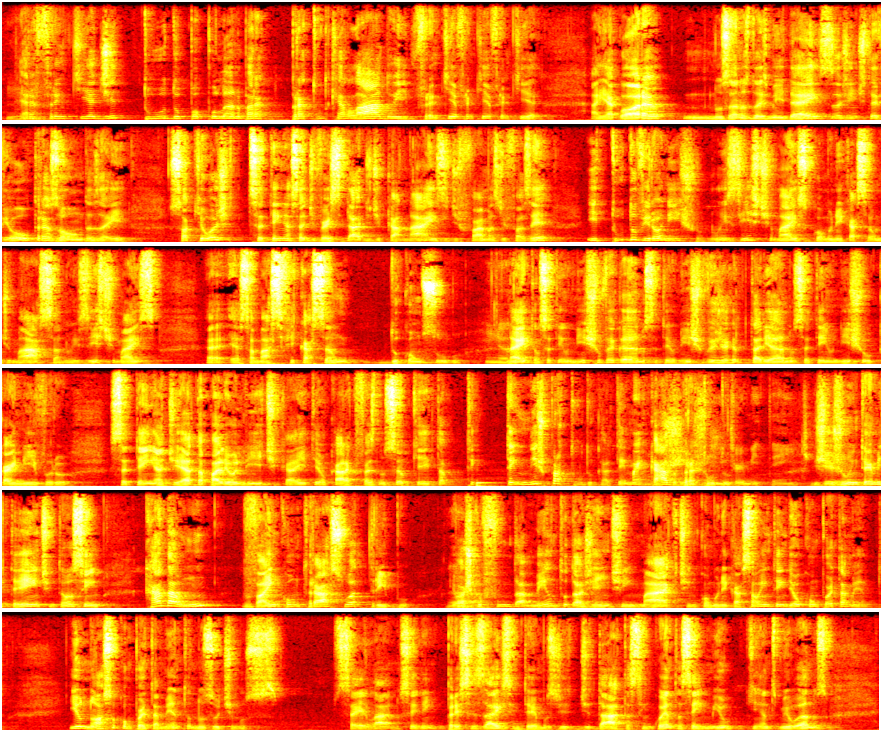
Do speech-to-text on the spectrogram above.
Uhum. Era franquia de tudo, populando para, para tudo que é lado e franquia, franquia, franquia. Aí agora, nos anos 2010, a gente teve outras ondas aí. Só que hoje você tem essa diversidade de canais e de formas de fazer e tudo virou nicho. Não existe mais comunicação de massa, não existe mais é, essa massificação do consumo. Uhum. Né? Então você tem o nicho vegano, você tem o nicho vegetariano, você tem o nicho carnívoro, você tem a dieta paleolítica, aí tem o cara que faz não sei o que. Tá, tem, tem nicho para tudo, cara. Tem mercado para tudo. Jejum intermitente. Jejum intermitente. Então, assim, cada um vai encontrar a sua tribo. Eu acho que o fundamento da gente em marketing, em comunicação, é entender o comportamento. E o nosso comportamento nos últimos, sei lá, não sei nem precisar isso em termos de, de data, 50, 100 mil, 500 mil anos,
